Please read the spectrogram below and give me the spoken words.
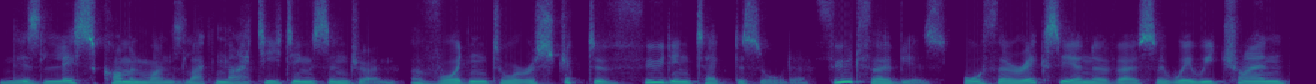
There's less common ones like night eating syndrome, avoidant or restrictive food intake disorder, food phobias, orthorexia nervosa, where we try and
